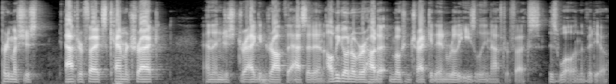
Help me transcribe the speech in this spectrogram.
pretty much just After Effects, camera track, and then just drag and drop the asset in. I'll be going over how to motion track it in really easily in After Effects as well in the video.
